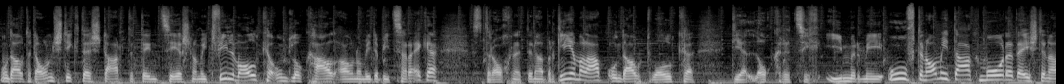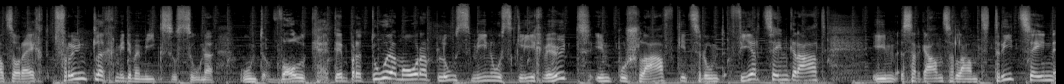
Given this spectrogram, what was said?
und auch der Donnerstag der startet dann zuerst noch mit viel Wolken und lokal auch noch mit ein bisschen Regen. Es trocknet dann aber gleich mal ab und auch die Wolken die lockern sich immer mehr auf. Der Nachmittag morgen der ist dann also recht freundlich mit einem Mix aus Sonne und Wolken. Temperaturen morgen plus minus gleich wie heute. Im Buschlaf gibt es rund 14 Grad im Sarganserland 13,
